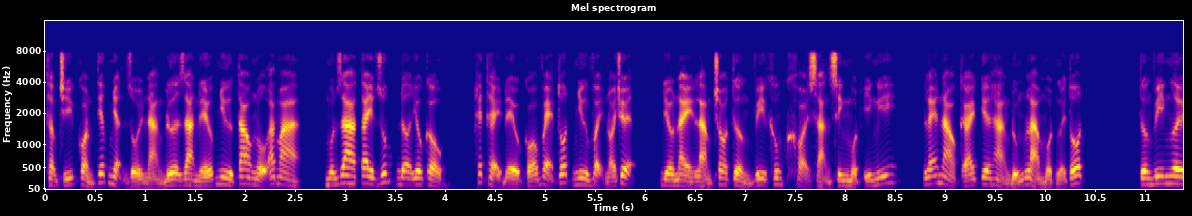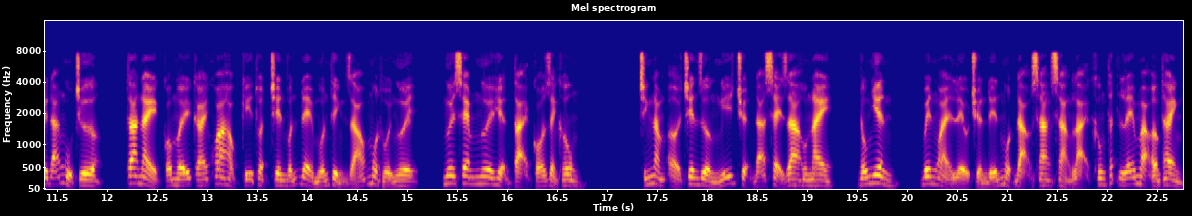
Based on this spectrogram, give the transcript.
thậm chí còn tiếp nhận rồi nàng đưa ra nếu như tao nộ ác ma, muốn ra tay giúp đỡ yêu cầu, hết thảy đều có vẻ tốt như vậy nói chuyện, điều này làm cho tường vi không khỏi sản sinh một ý nghĩ lẽ nào cái kia hàng đúng là một người tốt? Tường vi, ngươi đã ngủ chưa? Ta này có mấy cái khoa học kỹ thuật trên vấn đề muốn thỉnh giáo một hồi ngươi ngươi xem ngươi hiện tại có dành không? Chính nằm ở trên giường nghĩ chuyện đã xảy ra hôm nay, đống nhiên, bên ngoài lều truyền đến một đạo sang sảng lại không thất lễ mạo âm thanh.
